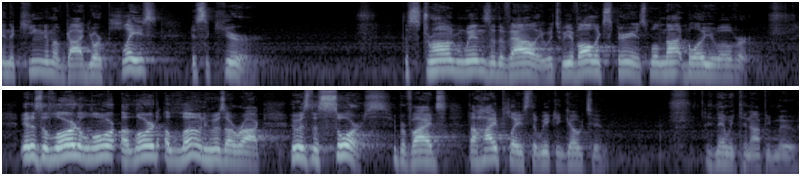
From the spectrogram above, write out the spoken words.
in the kingdom of God? Your place is secure. The strong winds of the valley, which we have all experienced, will not blow you over. It is the Lord, Lord, uh, Lord alone who is our rock, who is the source, who provides the high place that we can go to. And then we cannot be moved.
